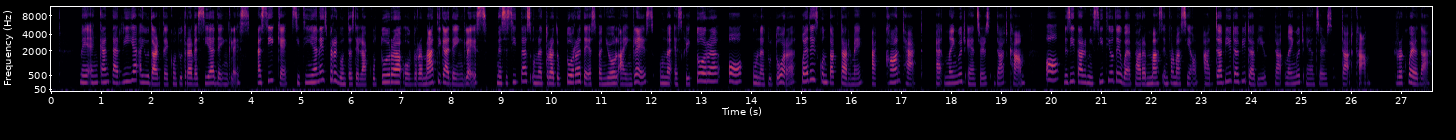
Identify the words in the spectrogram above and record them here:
Me encantaría ayudarte con tu travesía de inglés. Así que si tienes preguntas de la cultura o gramática de inglés, necesitas una traductora de español a inglés, una escritora o una tutora, puedes contactarme a contact at languageanswers.com o visitar mi sitio de web para más información a www.languageanswers.com. Recuerda,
